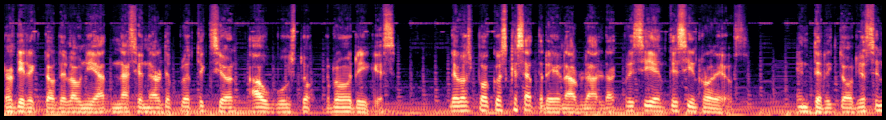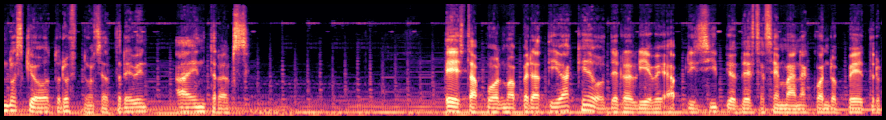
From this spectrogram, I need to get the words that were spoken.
el director de la Unidad Nacional de Protección Augusto Rodríguez, de los pocos que se atreven a hablar al presidente sin rodeos, en territorios en los que otros no se atreven a entrarse. Esta forma operativa quedó de relieve a principios de esta semana cuando Petro,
